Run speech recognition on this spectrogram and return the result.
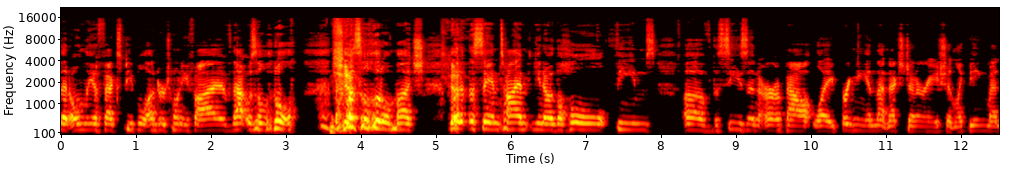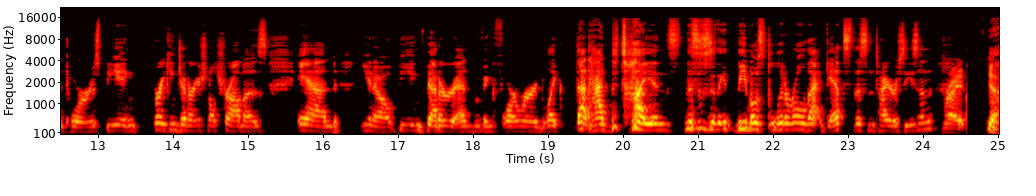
that only affects people under 25, that was a little. That Yeah. was a little much. Yeah. But at the same time, you know, the whole themes of the season are about like bringing in that next generation, like being mentors, being breaking generational traumas, and you know being better and moving forward. Like that had to tie in. This is the, the most literal that gets this entire season. right. Yeah.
